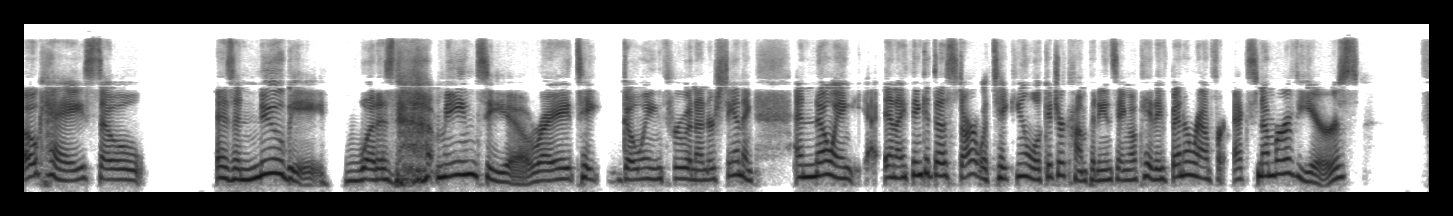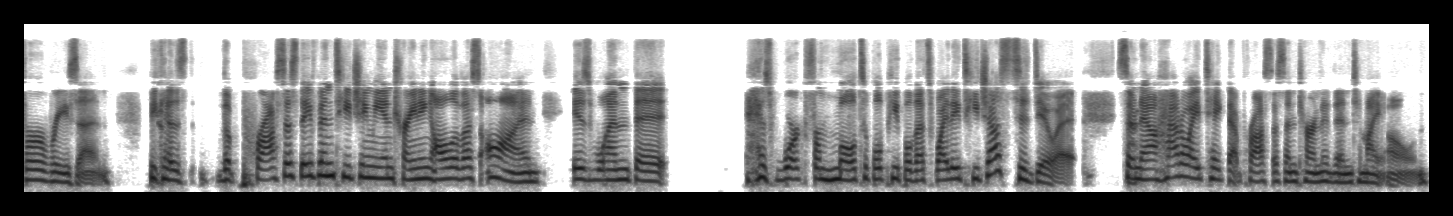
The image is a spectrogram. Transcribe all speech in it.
okay so as a newbie what does that mean to you right? Take going through and understanding and knowing and I think it does start with taking a look at your company and saying okay they've been around for x number of years for a reason because the process they've been teaching me and training all of us on is one that has worked for multiple people. That's why they teach us to do it. So now how do I take that process and turn it into my own?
